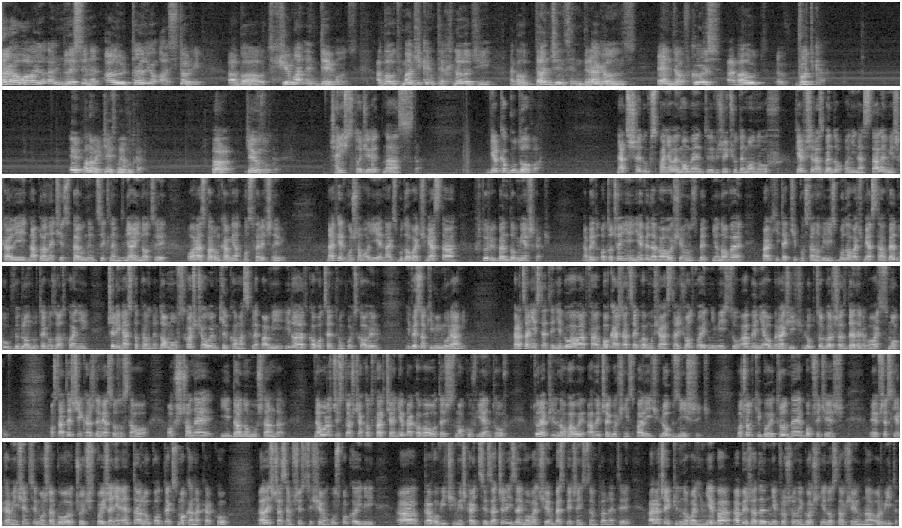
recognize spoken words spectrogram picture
Stay a while and listen, and I'll tell you a story about human and demons, about magic and technology, about dungeons and dragons, and of course about wódka. Ej, panowie, gdzie jest moja wódka? O, gdzie jest wódka? Część 119. Wielka budowa. Nadszedł wspaniały moment w życiu demonów. Pierwszy raz będą oni na stale mieszkali na planecie z pełnym cyklem dnia i nocy oraz warunkami atmosferycznymi. Najpierw muszą oni jednak zbudować miasta, w których będą mieszkać. Aby otoczenie nie wydawało się zbytnio nowe, architekci postanowili zbudować miasta według wyglądu tego z otchłani, czyli miasto pełne domów z kościołem, kilkoma sklepami i dodatkowo centrum wojskowym i wysokimi murami. Praca niestety nie była łatwa, bo każda cegła musiała stać w odpowiednim miejscu, aby nie obrazić lub co gorsza zdenerwować smoków. Ostatecznie każde miasto zostało ochrzczone i dano mu sztandar. Na uroczystościach otwarcia nie brakowało też smoków i entów, które pilnowały, aby czegoś nie spalić lub zniszczyć. Początki były trudne, bo przecież e, przez kilka miesięcy można było czuć spojrzenie enta lub oddech smoka na karku, ale z czasem wszyscy się uspokoili, a prawowici mieszkańcy zaczęli zajmować się bezpieczeństwem planety, a raczej pilnowaniem nieba, aby żaden nieproszony gość nie dostał się na orbitę.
